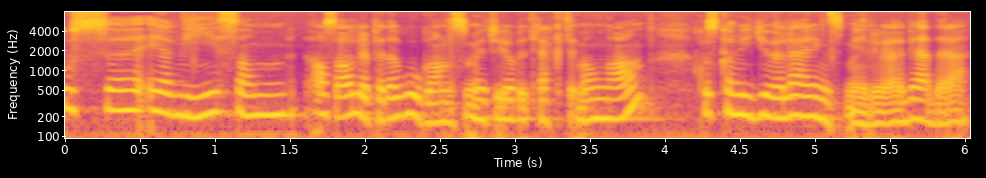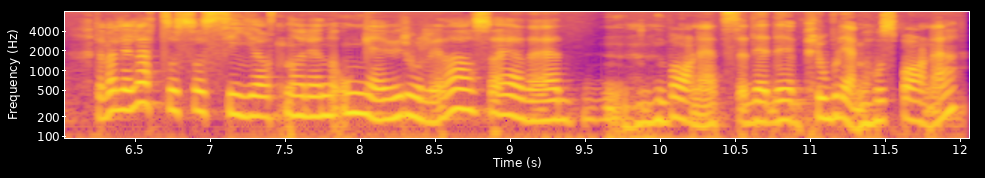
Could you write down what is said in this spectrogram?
Hvordan er vi som, altså alle pedagogene som er ute og jobber direkte med ungene, hvordan kan vi gjøre læringsmiljøet bedre? Det er veldig lett å si at når en unge er urolig, da, så er det barnets, det, det er problemet hos barnet.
